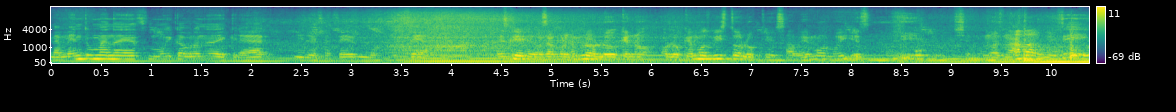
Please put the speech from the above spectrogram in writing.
la mente humana es muy cabrona de crear y deshacer lo que sea. Es que, o sea, por ejemplo, lo que no, o lo que hemos visto, lo que sabemos, güey, es no es nada, güey. Sí,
